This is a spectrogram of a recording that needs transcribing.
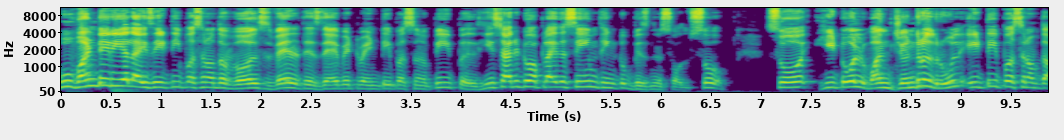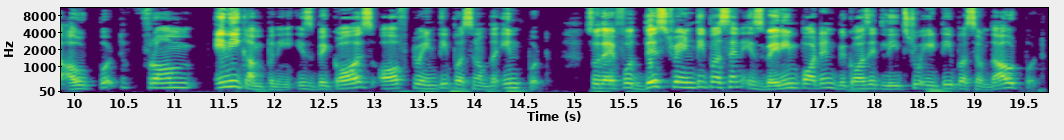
who one day realized 80% of the world's wealth is there with 20% of people. He started to apply the same thing to business also. So he told one general rule 80% of the output from any company is because of 20% of the input. So therefore this 20% is very important because it leads to 80% of the output.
